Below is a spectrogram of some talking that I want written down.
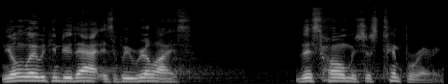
And the only way we can do that is if we realize this home is just temporary.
